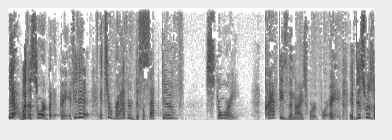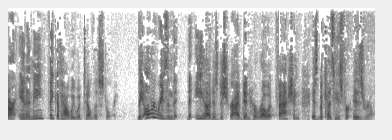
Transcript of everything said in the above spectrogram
Yeah, with a sword. But I mean, if you think it, it's a rather deceptive story. Crafty's the nice word for it. If this was our enemy, think of how we would tell this story. The only reason that, that Ehud is described in heroic fashion is because he's for Israel.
